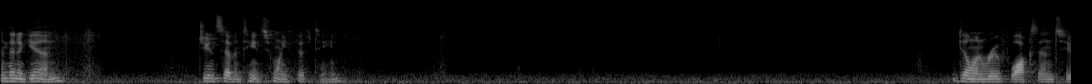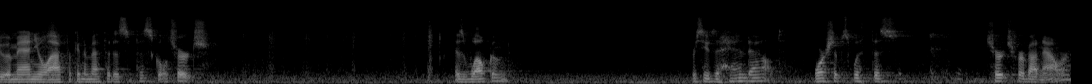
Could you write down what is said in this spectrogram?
And then again, June 17th, 2015. Dylann Roof walks into Emanuel African Methodist Episcopal Church, is welcomed, receives a handout, worships with this church for about an hour,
